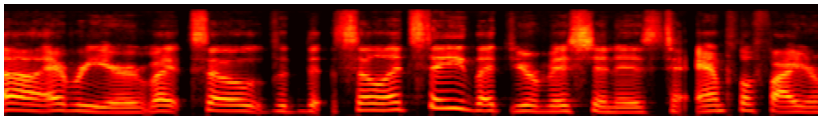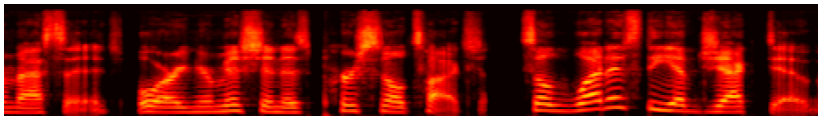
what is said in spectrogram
uh, every year. But so so let's say that your mission is to amplify your message or your mission is personal touch. So what is the objective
